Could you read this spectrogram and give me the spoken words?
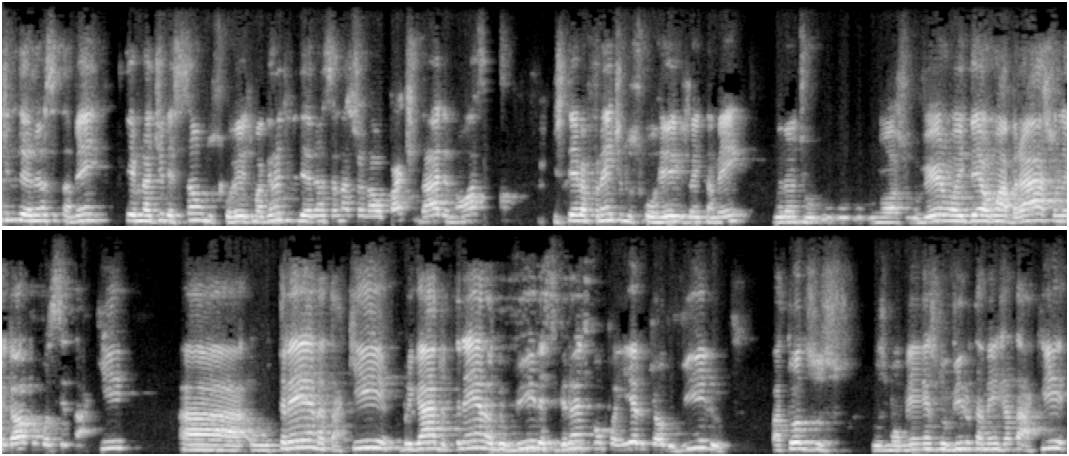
liderança também, esteve na direção dos Correios, uma grande liderança nacional partidária nossa, esteve à frente dos Correios aí também, durante o, o, o nosso governo. A ideia, um abraço, legal que você está aqui. Ah, o Trena está aqui. Obrigado, Trena, do Vílio, esse grande companheiro que é o do Vílio, para todos os, os momentos. Do Vílio também já está aqui.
